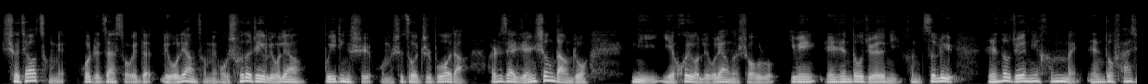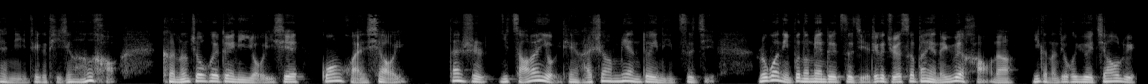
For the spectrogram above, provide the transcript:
社交层面，或者在所谓的流量层面，我说的这个流量不一定是我们是做直播的，而是在人生当中，你也会有流量的收入，因为人人都觉得你很自律，人都觉得你很美，人都发现你这个体型很好，可能就会对你有一些光环效应。但是你早晚有一天还是要面对你自己。如果你不能面对自己，这个角色扮演的越好呢，你可能就会越焦虑，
